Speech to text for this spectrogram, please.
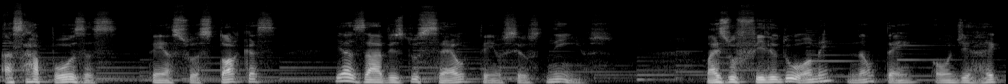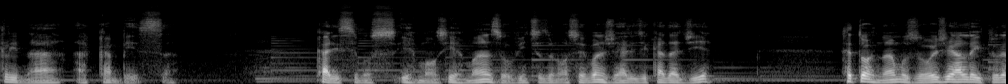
As raposas têm as suas tocas e as aves do céu têm os seus ninhos. Mas o filho do homem não tem onde reclinar a cabeça. Caríssimos irmãos e irmãs, ouvintes do nosso Evangelho de cada dia, retornamos hoje à leitura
